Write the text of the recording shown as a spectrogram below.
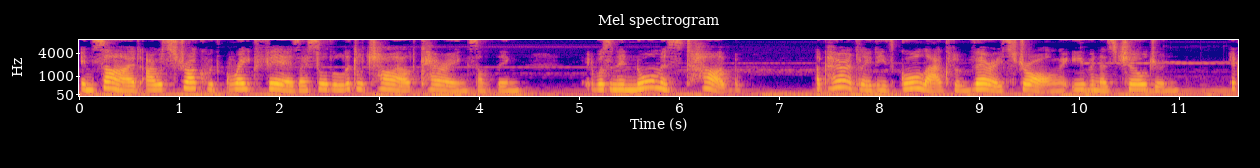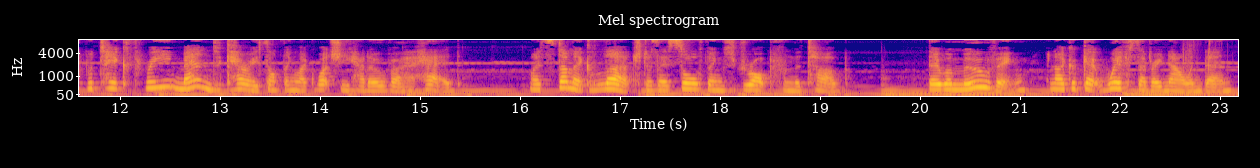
Inside, I was struck with great fear as I saw the little child carrying something. It was an enormous tub. Apparently, these gulags were very strong, even as children. It would take three men to carry something like what she had over her head. My stomach lurched as I saw things drop from the tub. They were moving, and I could get whiffs every now and then.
